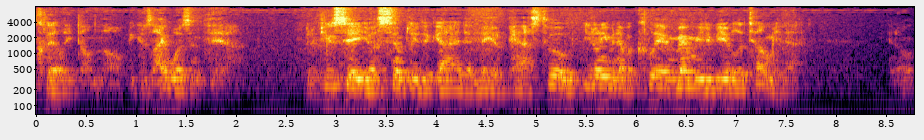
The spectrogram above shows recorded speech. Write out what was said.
clearly don't know because I wasn't there. But if you say you're simply the guy that may have passed through, you don't even have a clear memory to be able to tell me that. You know?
